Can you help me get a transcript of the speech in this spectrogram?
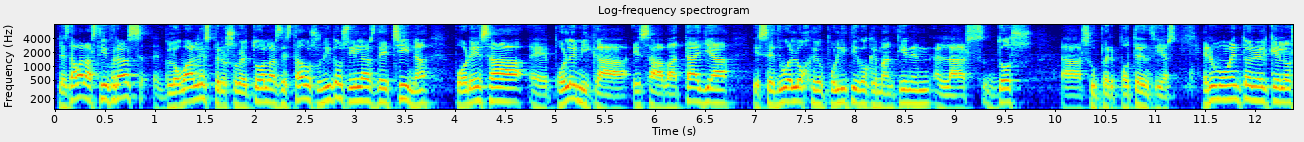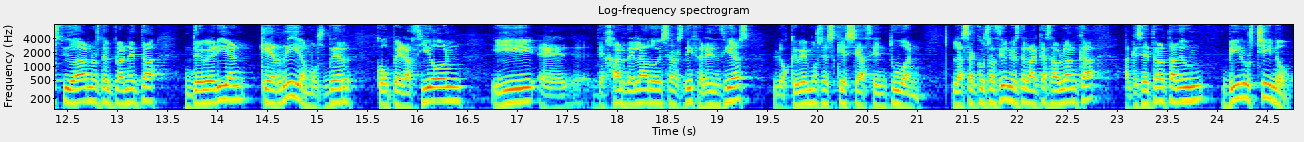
Les daba las cifras globales, pero sobre todo las de Estados Unidos y las de China, por esa eh, polémica, esa batalla, ese duelo geopolítico que mantienen las dos a superpotencias. En un momento en el que los ciudadanos del planeta deberían, querríamos ver cooperación y eh, dejar de lado esas diferencias, lo que vemos es que se acentúan las acusaciones de la Casa Blanca a que se trata de un virus chino,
